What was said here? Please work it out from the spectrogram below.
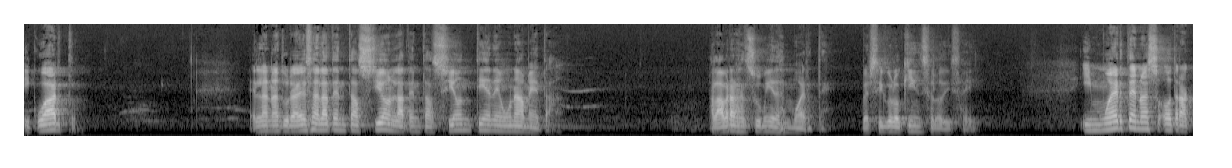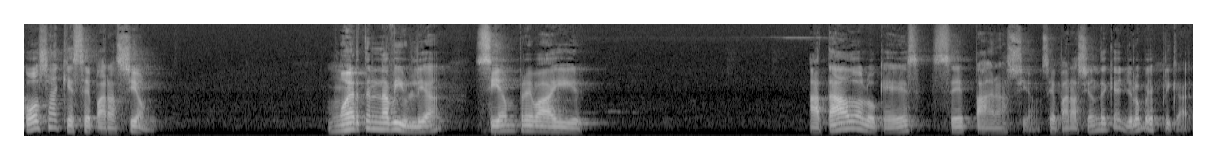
Y cuarto, en la naturaleza de la tentación, la tentación tiene una meta. Palabra resumida es muerte. Versículo 15 lo dice ahí. Y muerte no es otra cosa que separación. Muerte en la Biblia siempre va a ir atado a lo que es separación. ¿Separación de qué? Yo lo voy a explicar.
